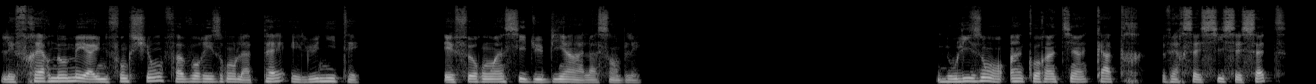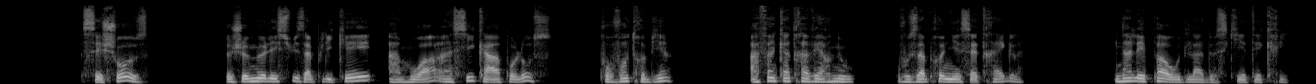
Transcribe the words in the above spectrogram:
les frères nommés à une fonction favoriseront la paix et l'unité, et feront ainsi du bien à l'Assemblée. Nous lisons en 1 Corinthiens 4, versets 6 et 7 Ces choses, je me les suis appliquées à moi ainsi qu'à Apollos, pour votre bien, afin qu'à travers nous, vous appreniez cette règle, n'allez pas au-delà de ce qui est écrit.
